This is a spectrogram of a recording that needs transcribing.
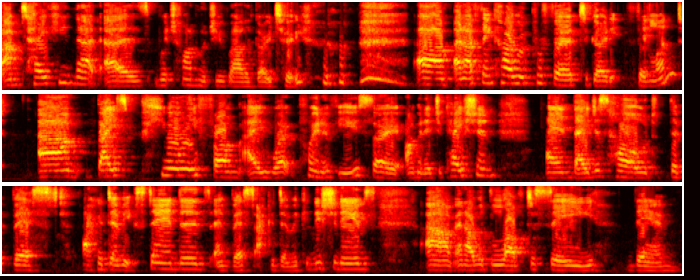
I'm taking that as which one would you rather go to? um, and I think I would prefer to go to Finland. Um, based purely from a work point of view. So I'm in education, and they just hold the best academic standards and best academic initiatives. Um, and I would love to see them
